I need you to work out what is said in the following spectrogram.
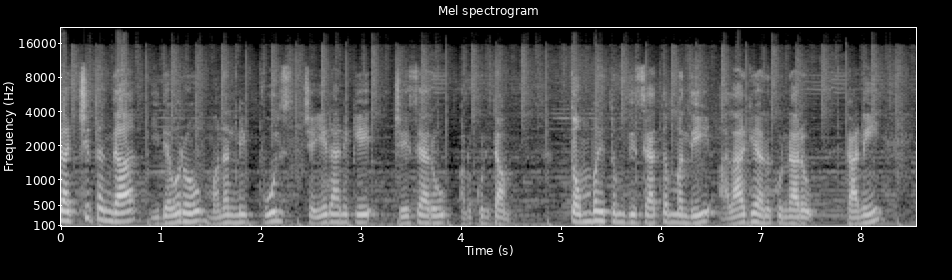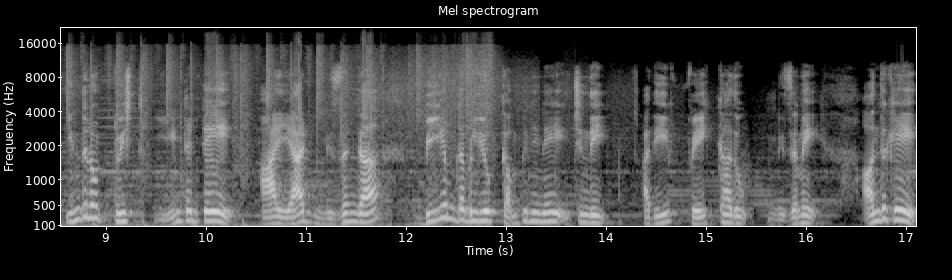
ఖచ్చితంగా ఇదెవరో మనల్ని ఫూల్స్ చేయడానికే చేశారు అనుకుంటాం. తొంభై తొమ్మిది శాతం మంది అలాగే అనుకున్నారు. కానీ ఇందులో ట్విస్ట్ ఏంటంటే ఆ యాడ్ నిజంగా బిఎండబ్ల్యూ కంపెనీనే ఇచ్చింది. అది ఫేక్ కాదు నిజమే. అందుకే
